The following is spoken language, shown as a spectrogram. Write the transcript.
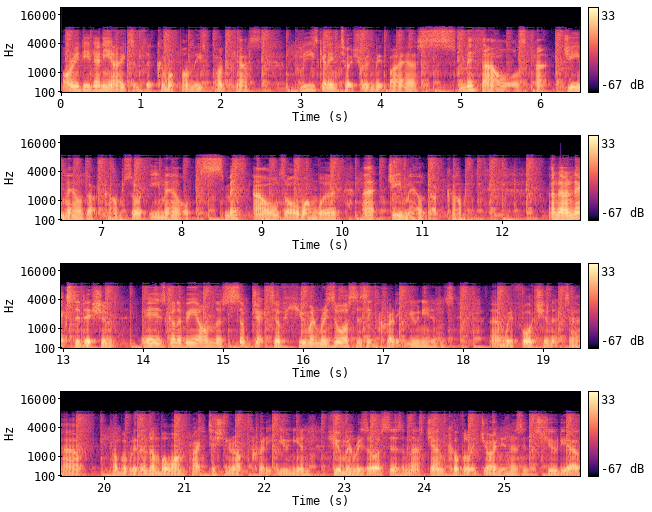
or indeed any items that come up on these podcasts, please get in touch with me via smithowls at gmail.com. So email smithowls, all one word, at gmail.com. And our next edition is going to be on the subject of human resources in credit unions. And we're fortunate to have probably the number one practitioner of credit union human resources, and that's Jan Coverley joining us in the studio.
